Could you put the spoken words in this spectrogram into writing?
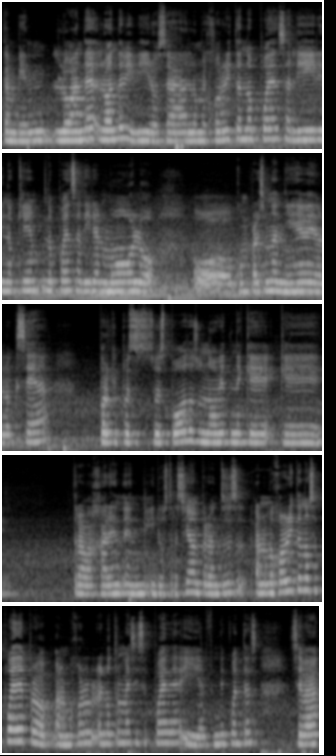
también lo han de, lo han de vivir, o sea, a lo mejor ahorita no pueden salir y no quieren, no pueden salir al mall o, o comprarse una nieve o lo que sea, porque pues su esposo su novia tiene que, que trabajar en, en, ilustración, pero entonces a lo mejor ahorita no se puede, pero a lo mejor el otro mes sí se puede y al fin de cuentas se va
